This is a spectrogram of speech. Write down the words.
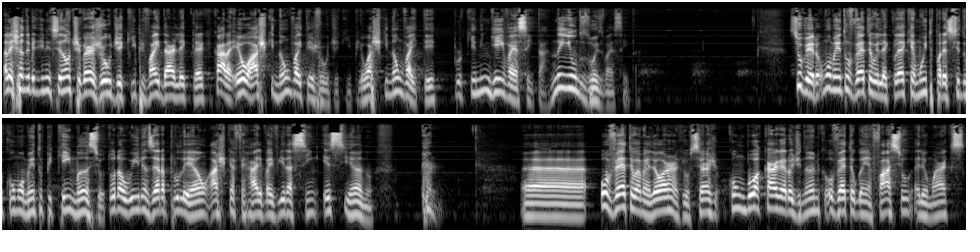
Alexandre Bedini, se não tiver jogo de equipe, vai dar Leclerc. Cara, eu acho que não vai ter jogo de equipe. Eu acho que não vai ter, porque ninguém vai aceitar. Nenhum dos dois vai aceitar. Silveira, o momento Vettel e Leclerc é muito parecido com o momento Piquet e Mansell. Toda Williams era para o Leão. Acho que a Ferrari vai vir assim esse ano. Uh, o Vettel é melhor, aqui o Sérgio, com boa carga aerodinâmica, o Vettel ganha fácil, Hélio Marques.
